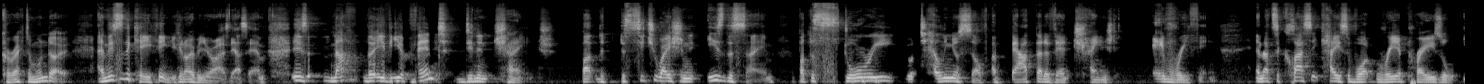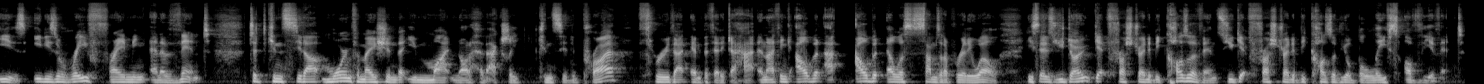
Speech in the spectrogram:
Correct, Amundo. And this is the key thing. You can open your eyes now, Sam. Is not, the, the event didn't change, but the, the situation is the same, but the story you're telling yourself about that event changed everything. And that's a classic case of what reappraisal is. It is a reframing an event to consider more information that you might not have actually considered prior through that empathetic hat. And I think Albert uh, Albert Ellis sums it up really well. He says you don't get frustrated because of events, you get frustrated because of your beliefs of the event.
